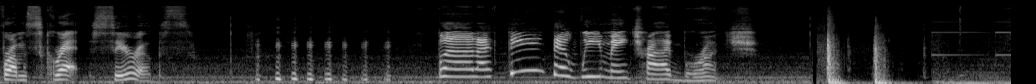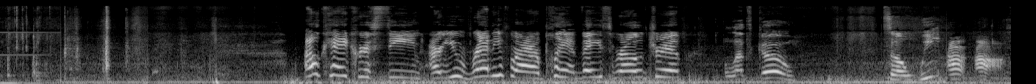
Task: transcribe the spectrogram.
from scratch syrups. but I think that we may try brunch. Okay, Christine, are you ready for our plant based road trip? Let's go. So we are off.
